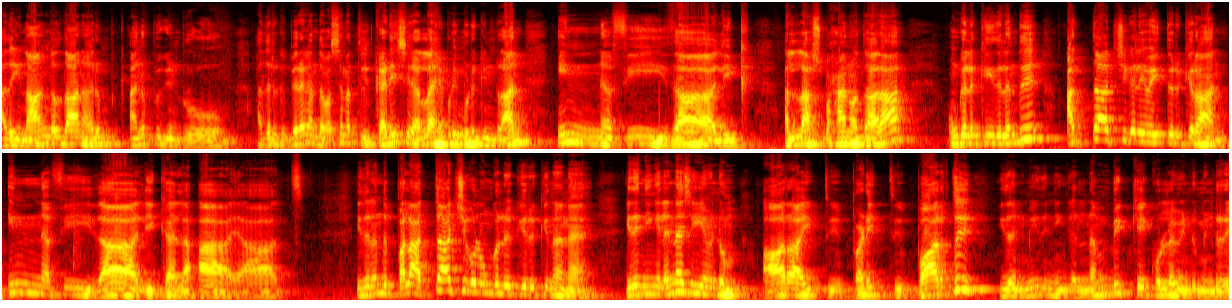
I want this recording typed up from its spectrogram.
அதை நாங்கள் தான் அருப் அனுப்புகின்றோம். அதற்கு பிறகு அந்த வசனத்தில் கடைசியில் அல்லாஹ் எப்படி முடிக்கின்றான்? இன்ன ஃபீதாலிக் அல்லாஹ் சுபஹானோ தாரா உங்களுக்கு இதிலிருந்து அத்தாட்சிகளை வைத்திருக்கிறான். இன்ன ஃபீ இதிலிருந்து பல அத்தாட்சிகள் உங்களுக்கு இருக்கின்றன. இதை நீங்கள் என்ன செய்ய வேண்டும்? ஆராய்த்து படித்து பார்த்து இதன் மீது நீங்கள் நம்பிக்கை கொள்ள வேண்டும் என்று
